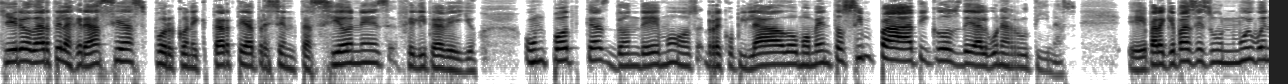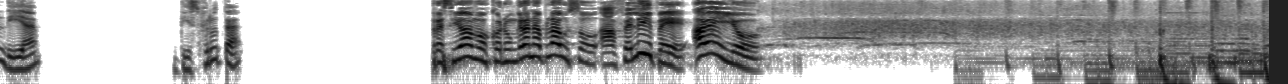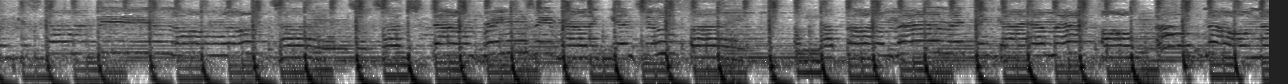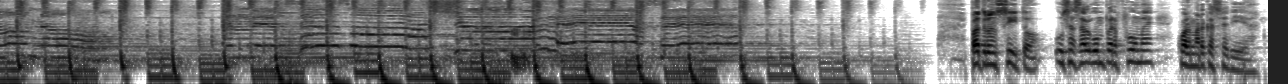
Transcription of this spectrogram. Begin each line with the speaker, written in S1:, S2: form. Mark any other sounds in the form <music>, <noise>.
S1: Quiero darte las gracias por conectarte a Presentaciones Felipe Abello, un podcast donde hemos recopilado momentos simpáticos de algunas rutinas. Eh, para que pases un muy buen día, disfruta.
S2: Recibamos con un gran aplauso a Felipe Abello.
S1: Patroncito, ¿usas algún perfume? ¿Cuál marca sería?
